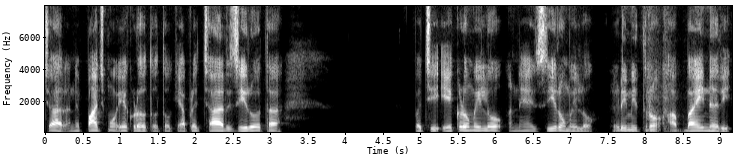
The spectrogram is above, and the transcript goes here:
ચાર. અને પાંચમો એકડો હતો. તો કે આપણે ચાર ઝીરો હતા. પછી એકડો મળ્યો અને ઝીરો મળ્યો. રેડી મિત્રો? આ બાઇનરી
